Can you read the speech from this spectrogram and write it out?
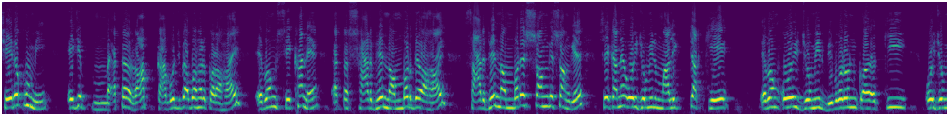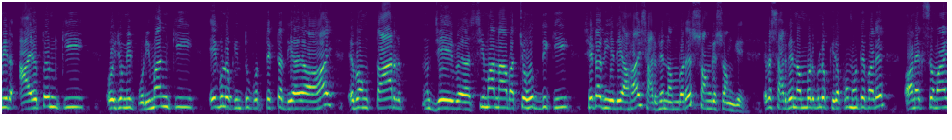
সেই রকমই এই যে একটা রাফ কাগজ ব্যবহার করা হয় এবং সেখানে একটা সার্ভে নম্বর দেওয়া হয়। সার্ভে নম্বরের সঙ্গে সঙ্গে সেখানে ওই জমির মালিকটা কে এবং ওই জমির বিবরণ ক- ওই জমির আয়তন কি, ওই জমির পরিমাণ কি, এগুলো কিন্তু প্রত্যেকটা দেওয়া হয় এবং তার যে সীমানা বা চৌহদ্দি কি, সেটা দিয়ে দেওয়া হয় সার্ভে নম্বরের সঙ্গে সঙ্গে। এবার সার্ভে নম্বরগুলো কীরকম হতে পারে? অনেক সময়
